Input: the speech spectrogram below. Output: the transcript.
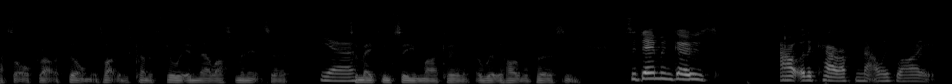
asshole throughout the film. It's like they just kind of threw it in there last minute to yeah. to make him seem like a, a really horrible person. So Damon goes out of the car after Natalie's like,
